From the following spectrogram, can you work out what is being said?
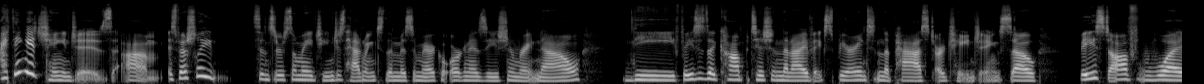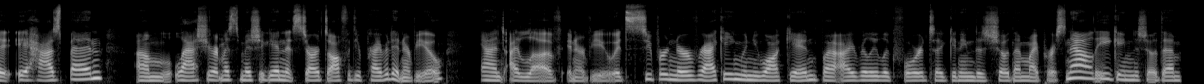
I think it changes, um, especially since there's so many changes happening to the Miss America organization right now the phases of competition that I've experienced in the past are changing. So, based off what it has been, um, last year at Miss Michigan, it starts off with your private interview. And I love interview. It's super nerve wracking when you walk in, but I really look forward to getting to show them my personality, getting to show them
